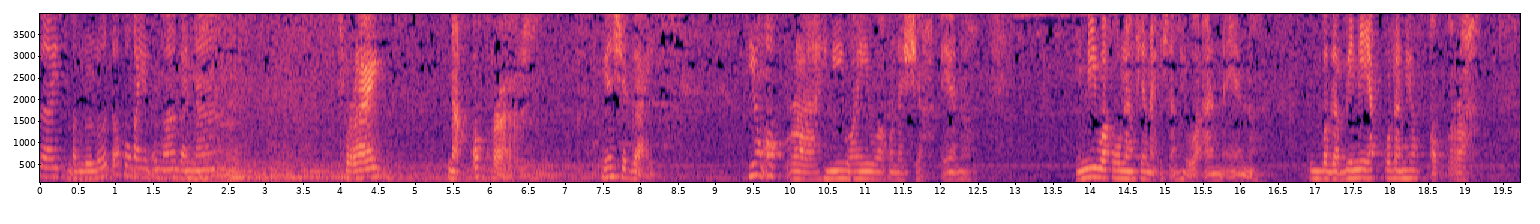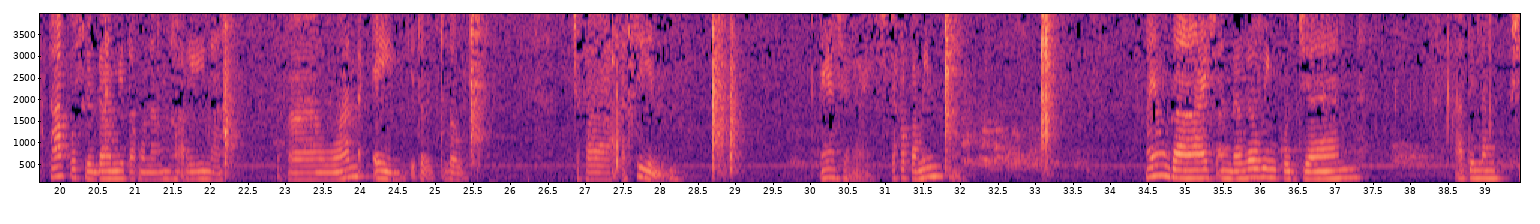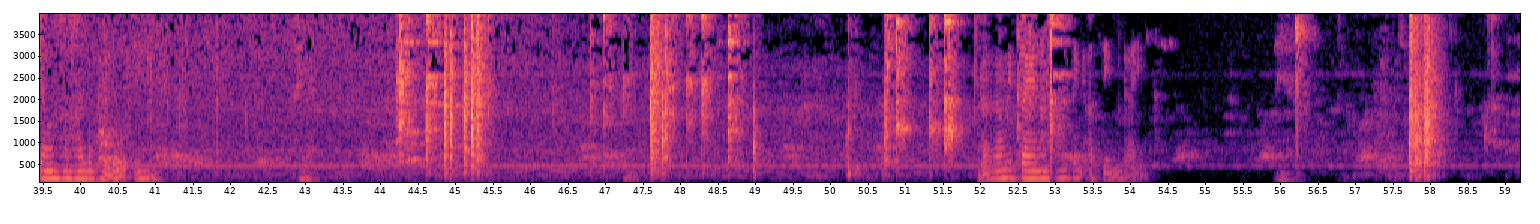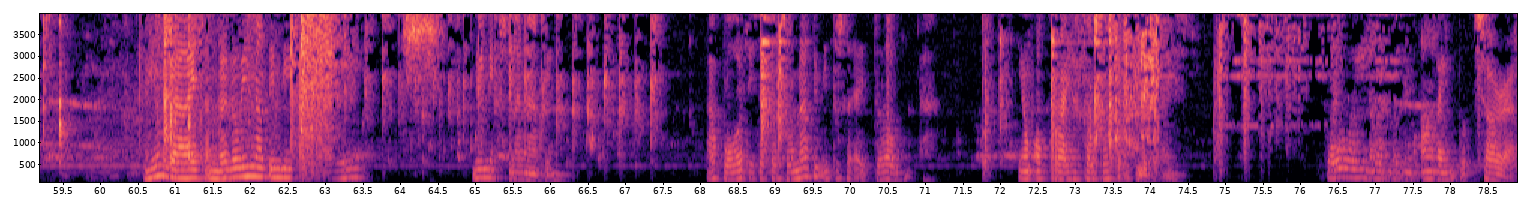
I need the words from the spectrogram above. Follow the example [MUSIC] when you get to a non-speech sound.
guys, magluluto ako ngayon umaga ng fried na okra. Yan siya guys. Yung okra, hiniwa-hiwa ko na siya. Ayan o. Hiniwa ko lang siya ng isang hiwaan. Ayan o. Kumbaga, biniyak ko lang yung okra. Tapos, gagamit ako ng harina. Saka, one egg. Ito, itlog. Tsaka, asin. Ayan siya guys. Saka paminta. Ngayon guys, ang gagawin ko dyan, atin lang siyang hahalo-haloin. Ayan. Gagamit tayo ng konting asin guys. Ngayon guys, ang gagawin natin dito ay mimix na natin. Tapos, isasawsaw natin ito sa itlog. Yung okra, isasawsaw sa itlog guys. So, hinawad yung aking kutsara.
